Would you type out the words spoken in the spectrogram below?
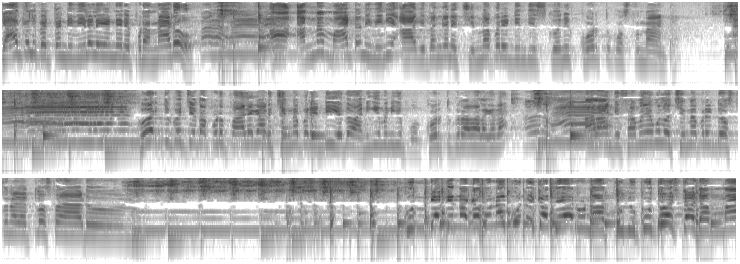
చాకలి పెట్టండి వీలలేయండి అని ఎప్పుడు అన్నాడో అన్న మాటని విని ఆ విధంగానే చిన్నపరెడ్డిని తీసుకొని కోర్టుకు వస్తున్నా అంట. కోర్టుకు వచ్చేటప్పుడు పాలెగాడు చిన్నపరెడ్డి ఏదో అణిగి మణిగి కోర్టుకు రావాలి కదా? అలాంటి సమయంలో చిన్నపరెడ్డి వస్తున్నాడు ఎట్లా వస్తున్నాడు కుందెటి నగమున కునిక పేరు నా కులుకు దోస్తాడమ్మా.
